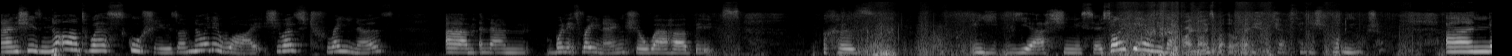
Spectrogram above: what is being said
and she's not allowed to wear school shoes. I have no idea why. She wears trainers. Um, and then when it's raining, she'll wear her boots because yeah, she needs to. Sorry if you hear any background noise, by the way. Okay, I've finished your shirt. And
